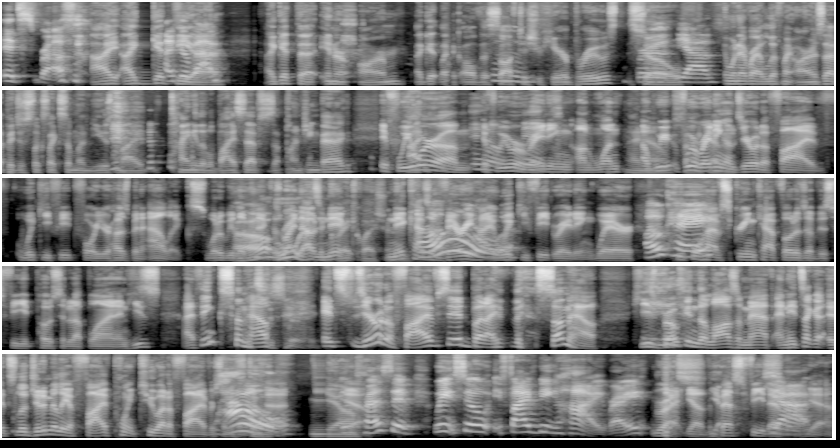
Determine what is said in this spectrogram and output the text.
it's rough. I I get I the uh. I get the inner arm. I get like all the soft Mm. tissue here bruised. Bru- So yeah. and whenever I lift my arms up, it just looks like someone used my tiny little biceps as a punching bag. if we I- were, um, if we were Nick. rating on one, I uh, know, we, if we were rating Kevin. on zero to five wiki feet for your husband Alex, what are we looking at? Oh, Because right now that's a great Nick. Nick has a very high Oh. wiki feet rating where Okay. people have screen cap photos of his feet posted up line, and he's, I think somehow It's it's zero to five, Sid, but I somehow he's broken the laws of math, and it's like a, it's legitimately a five point two out of five or something like that. wow. Yeah. Impressive. Wait, so five being high, right? Right? Yes, Yeah, the yeah. best feet Yeah. ever. Yeah.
